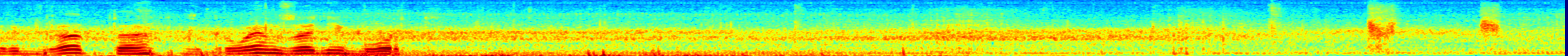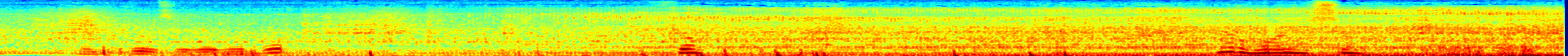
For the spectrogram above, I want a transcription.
ребята, закрываем задний борт. Открылся задний борт. Все. Нормально все.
